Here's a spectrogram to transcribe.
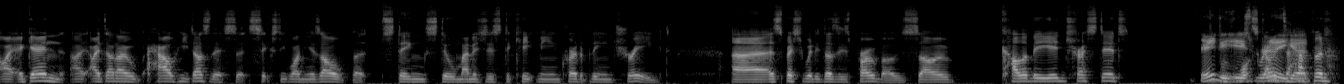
I again, I, I don't know how he does this at 61 years old, but Sting still manages to keep me incredibly intrigued, uh, especially when he does his promos. So, color me interested. With what's really good.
